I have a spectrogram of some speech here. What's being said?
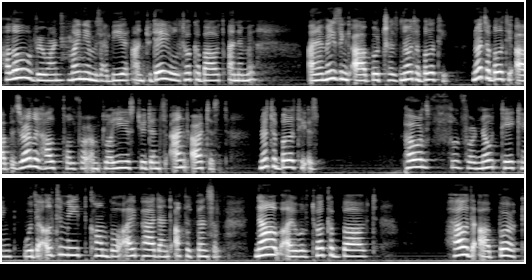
Hello everyone, my name is Abir and today we'll talk about an, am- an amazing app which is Notability. Notability app is really helpful for employees, students and artists. Notability is powerful for note taking with the ultimate combo iPad and Apple Pencil. Now I will talk about how the app works.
